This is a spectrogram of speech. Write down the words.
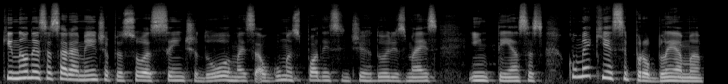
que não necessariamente a pessoa sente dor, mas algumas podem sentir dores mais intensas. Como é que esse problema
